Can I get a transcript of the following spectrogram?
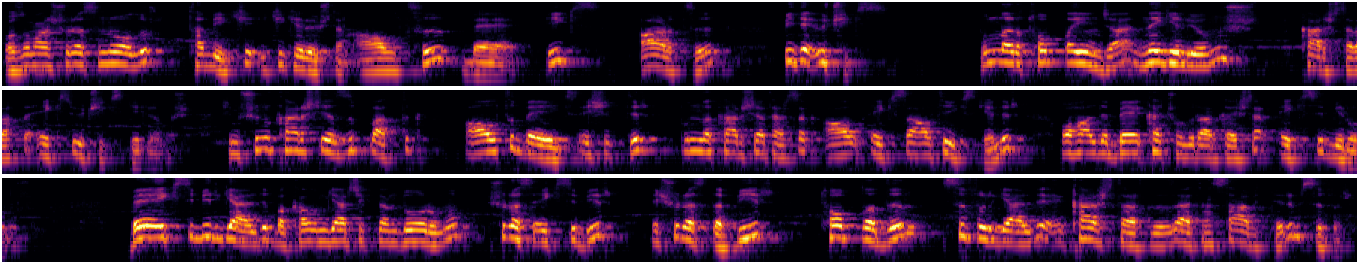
O zaman şurası ne olur? Tabii ki 2 kere 3'ten 6bx artı bir de 3x. Bunları toplayınca ne geliyormuş? Karşı tarafta eksi 3x geliyormuş. Şimdi şunu karşıya zıplattık. 6bx eşittir. Bunu da karşıya atarsak eksi 6x gelir. O halde b kaç olur arkadaşlar? Eksi 1 olur. B eksi 1 geldi. Bakalım gerçekten doğru mu? Şurası eksi 1. E şurası da 1. Topladın 0 geldi. E karşı tarafta da zaten sabitlerim 0.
